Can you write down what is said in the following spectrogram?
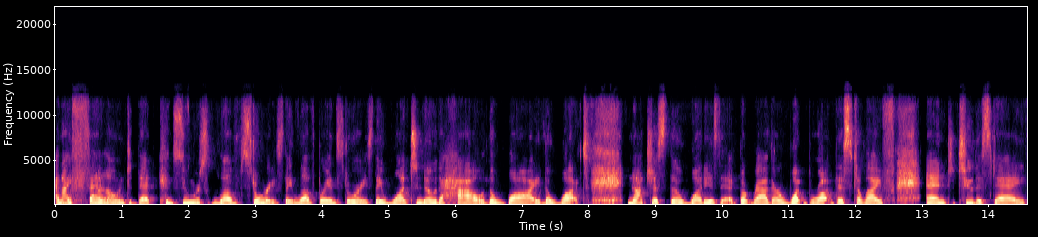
And i found that consumers love stories. They love brand stories. They want to know the how the why the what. Not just the what is it it, but rather what brought this to life. And to this day,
